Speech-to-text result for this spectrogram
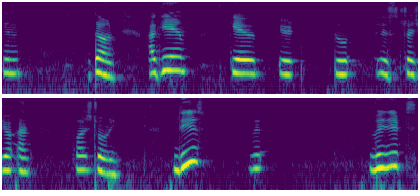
in turn, again gave it to his treasure and for storing. These vi- visits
